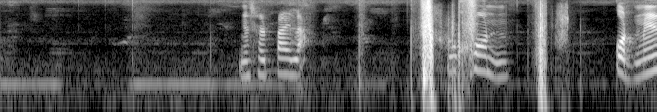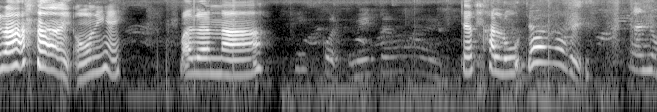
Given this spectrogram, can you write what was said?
ด งั้นฉันไปละ ทุกคน กดไม่ได้อ๋อนี่ไง ไปแล้วนะพี่กดไม่ได้จะทะลุได้งั้นหนู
